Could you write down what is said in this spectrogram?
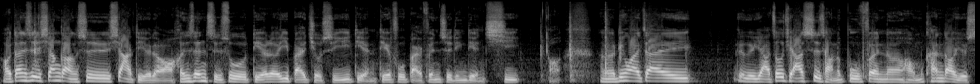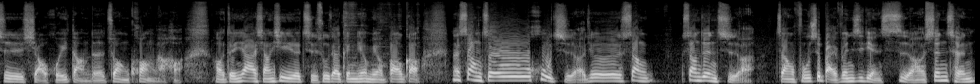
好，但是香港是下跌的啊，恒生指数跌了一百九十一点，跌幅百分之零点七。好，呃，另外在。这个亚洲其他市场的部分呢，好，我们看到也是小回档的状况了哈。好，等一下详细的指数再跟听没有报告。那上周沪指啊，就是上上证指啊，涨幅是百分之点四啊，深成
